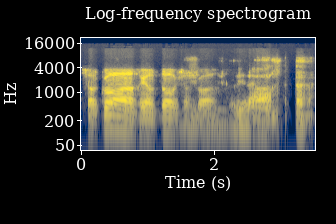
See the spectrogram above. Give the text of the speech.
יישר כוח, יום טוב, יישר כוח.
